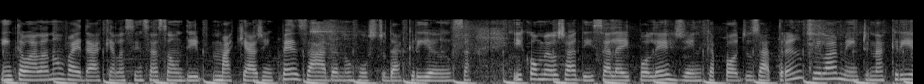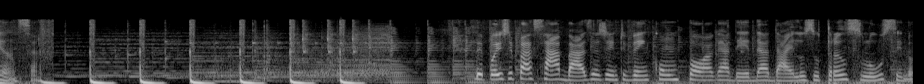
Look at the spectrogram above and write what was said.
então ela não vai dar aquela sensação de maquiagem pesada no rosto da criança. E como eu já disse, ela é hipoalergênica, pode usar tranquilamente na criança. Depois de passar a base, a gente vem com um pó HD da Dylos, o translúcido,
